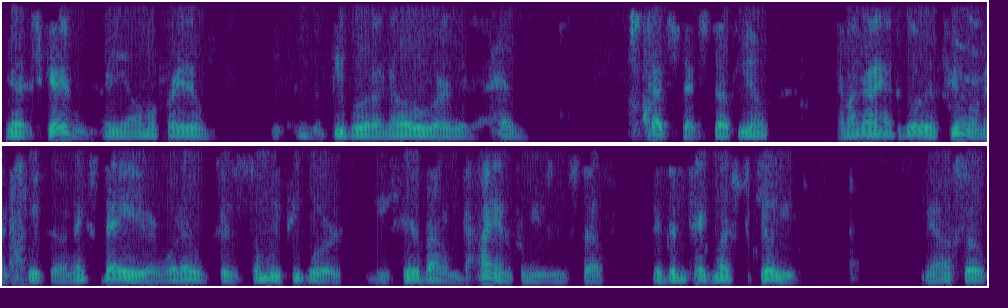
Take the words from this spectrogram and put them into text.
yeah, it scares me. You know, I'm afraid of the people that I know or that have touched that stuff. You know, am I going to have to go to a funeral next week or the next day or whatever? Because so many people are you hear about them dying from using stuff. It doesn't take much to kill you. You know, so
